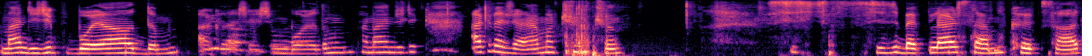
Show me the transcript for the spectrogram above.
hemencik boyadım arkadaşlar. Şimdi boyadım hemencik. Arkadaşlar ama çünkü siz, sizi beklersem 40 saat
